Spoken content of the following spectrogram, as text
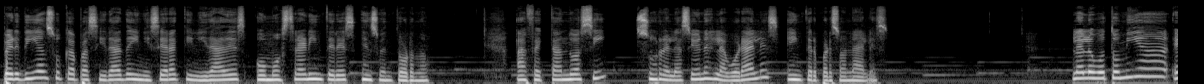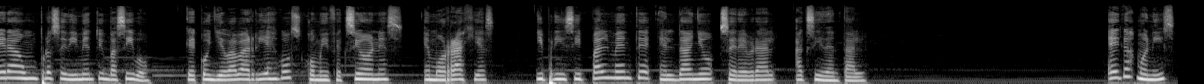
perdían su capacidad de iniciar actividades o mostrar interés en su entorno, afectando así sus relaciones laborales e interpersonales. La lobotomía era un procedimiento invasivo que conllevaba riesgos como infecciones, hemorragias y principalmente el daño cerebral accidental. Egas Moniz,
